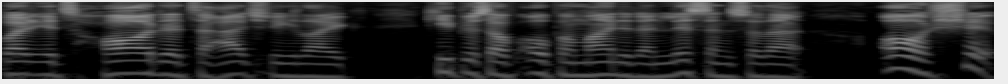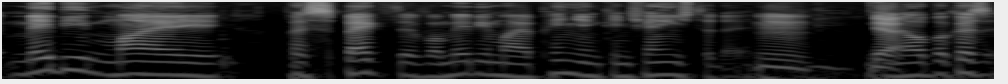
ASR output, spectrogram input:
But it's harder to actually like keep yourself open minded and listen so that oh shit maybe my perspective or maybe my opinion can change today. Mm. Yeah. You know because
